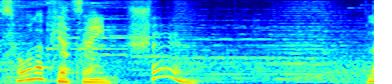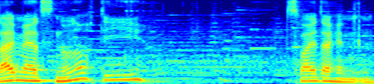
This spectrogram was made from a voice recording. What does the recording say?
Zweihundertvierzehn. Schön. Bleiben jetzt nur noch die zwei da hinten.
